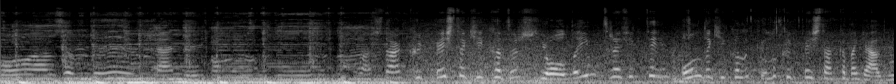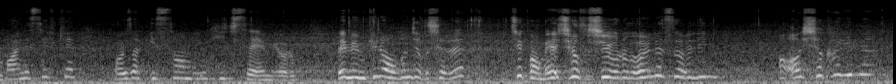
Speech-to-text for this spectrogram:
Boğazım düğümlendi Arkadaşlar 45 dakikadır yoldayım, trafikteyim. 10 dakikalık yolu 45 dakikada geldim. Maalesef ki o yüzden İstanbul'u hiç sevmiyorum. Ve mümkün olduğunca dışarı çıkmamaya çalışıyorum öyle söyleyeyim. Aa şaka gibi.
